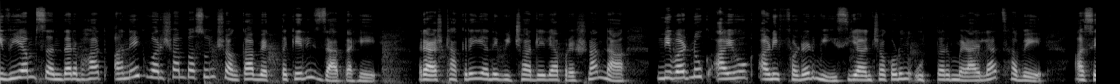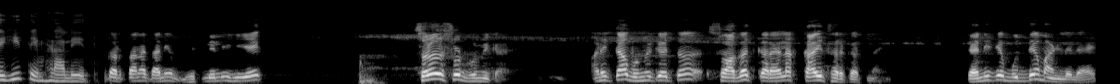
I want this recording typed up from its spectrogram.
ईव्हीएम संदर्भात अनेक वर्षांपासून शंका व्यक्त केली जात आहे. राज ठाकरे यांनी विचारलेल्या प्रश्नांना निवडणूक आयोग आणि फडणवीस यांच्याकडून उत्तर मिळायलाच हवे असेही ते म्हणालेत. करताना त्यांनी घेतलेली ही एक सरळसोट भूमिका आहे. आणि त्या भूमिकेचं स्वागत करायला काहीच हरकत नाही. त्यांनी जे मुद्दे मांडलेले आहेत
